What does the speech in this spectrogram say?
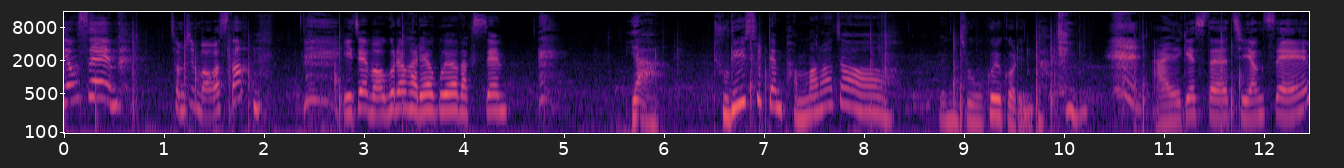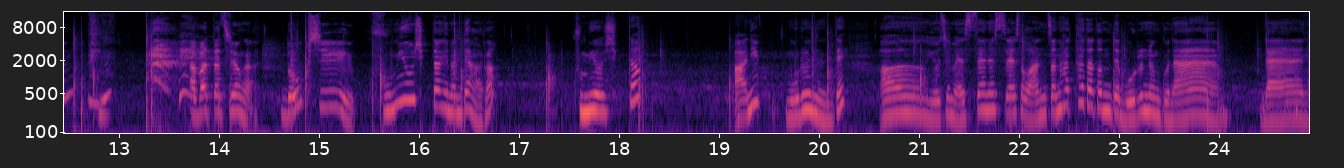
지영 쌤, 점심 먹었어? 이제 먹으러 가려고요, 박 쌤. 야, 둘이 있을 땐 반말하자. 왠지 오글거린다. 알겠어요, 지영 쌤. 아, 맞다, 지영아. 너 혹시 구미호 식당이란 데 알아? 구미호 식당? 아니, 모르는데? 아, 요즘 SNS에서 완전 핫하다던데 모르는구나. 난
